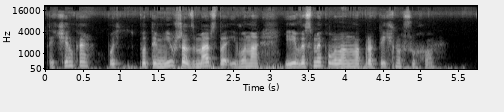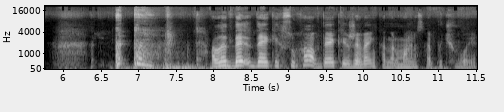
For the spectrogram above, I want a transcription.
Тичинка потемнівша, змерзла, і вона її висмикувала, вона практично суха. Але де, деяких суха, а в деяких живенька нормально себе почуває.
